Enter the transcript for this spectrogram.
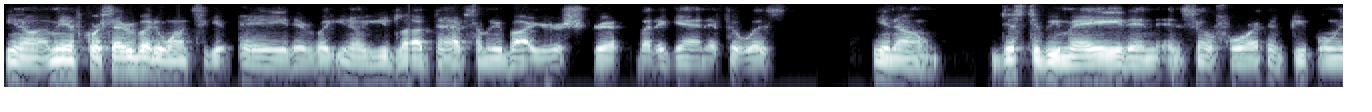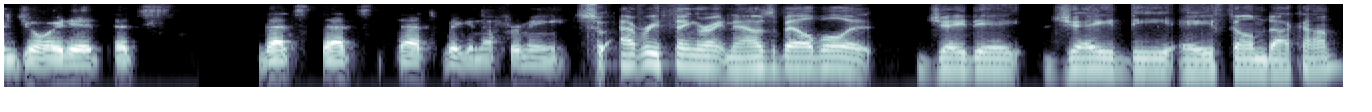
You know, I mean, of course, everybody wants to get paid. Everybody, you know, you'd love to have somebody buy your script, but again, if it was, you know, just to be made and, and so forth and people enjoyed it that's that's that's that's big enough for me. So everything right now is available at jd jdafilm.com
